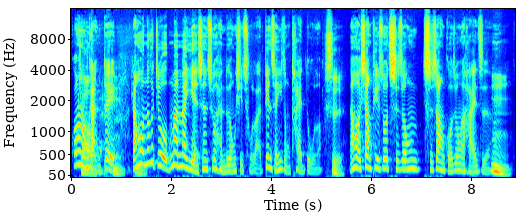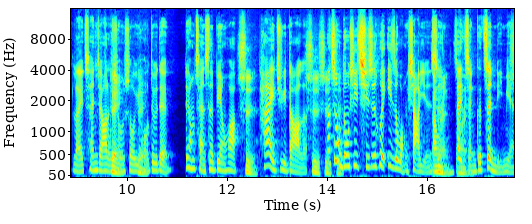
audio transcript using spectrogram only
光荣感。对，嗯、然后那个就慢慢衍生出很多东西出来，变成一种态度了。是，然后像譬如说池中池上国中的孩子，嗯，来参加了秋收以后，对，对不对？对他们产生的变化是。太巨大了，是是。那这种东西其实会一直往下延伸，在整个镇里面，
